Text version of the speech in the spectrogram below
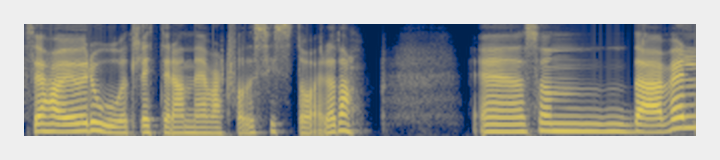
Så jeg har jo roet litt ned, i hvert fall det siste året, da. Eh, Sånn, det er vel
